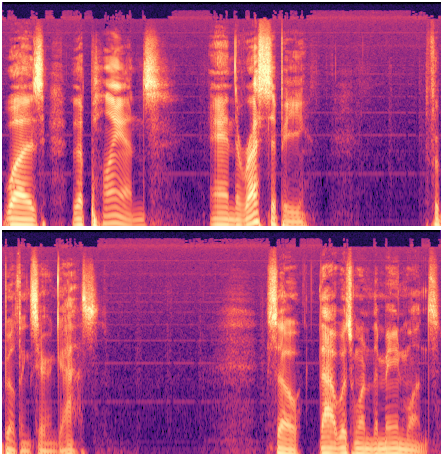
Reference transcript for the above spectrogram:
was the plans and the recipe for building sarin gas. So that was one of the main ones.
